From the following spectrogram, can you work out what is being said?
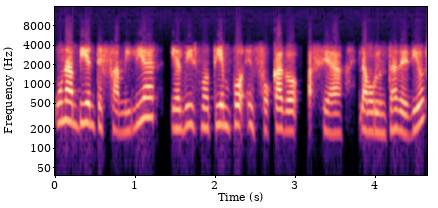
un ambiente familiar y al mismo tiempo enfocado hacia la voluntad de Dios.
